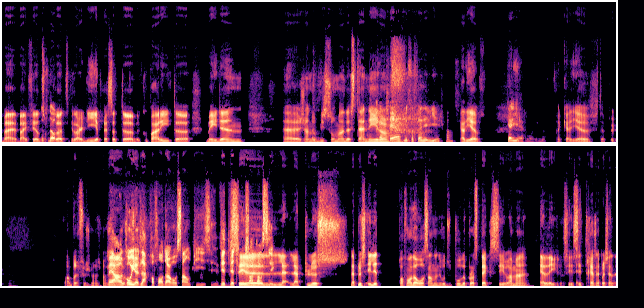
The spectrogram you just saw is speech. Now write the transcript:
by, Byfield, Turcotte, Villardy. Après ça, tu as Kupari, tu as Maiden. Euh, J'en oublie sûrement de cette année. là. Mais ça, c'est un ailier, je pense. Kaliev. Kaliev. Ouais, Kaliev, c'est un peu. Bon, bref, je, je Mais en pas. gros, il y a de la profondeur au centre, puis vite, vite, c'est euh, passer. la, la plus, la plus élite profondeur au centre au niveau du pool de prospects, c'est vraiment LA. c'est très impressionnant.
